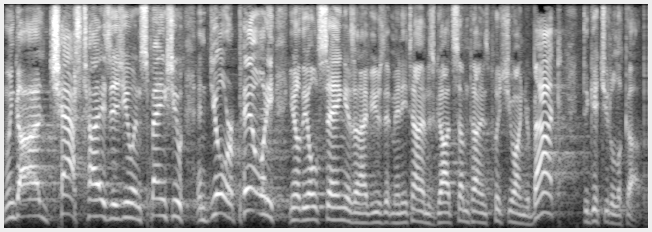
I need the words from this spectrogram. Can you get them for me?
When God chastises you and spanks you, and you'll repent when He, you know, the old saying is, and I've used it many times God sometimes puts you on your back to get you to look up.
